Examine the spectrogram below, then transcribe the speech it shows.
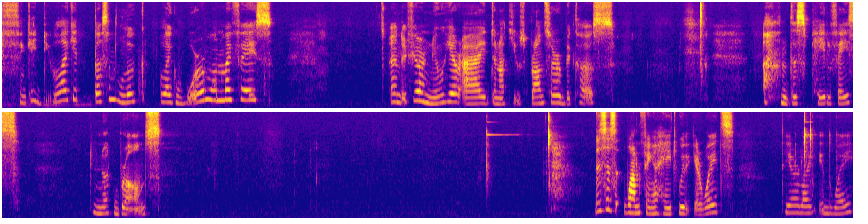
think I do like it. Doesn't look like warm on my face. And if you're new here, I do not use bronzer because this pale face do not bronze. This is one thing I hate with ear weights. They are like in the way.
